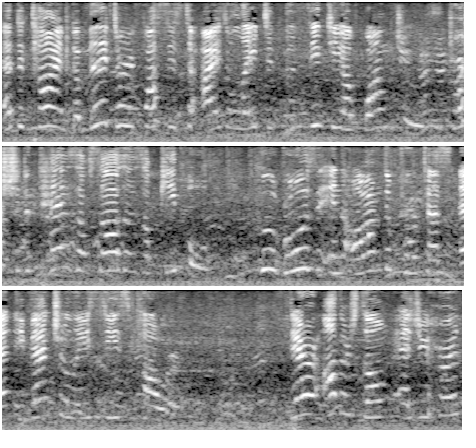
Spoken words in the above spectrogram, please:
At the time, the military fascists isolated the city of Gwangju, crushed tens of thousands of people who rose in armed protest and eventually seized power. There are other songs, as you heard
